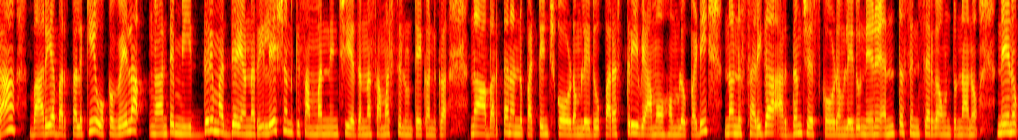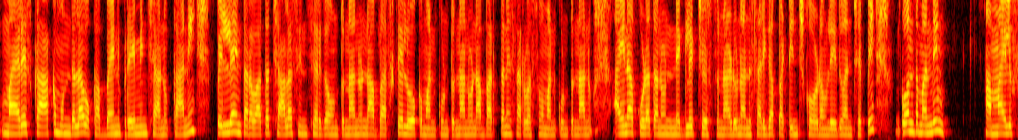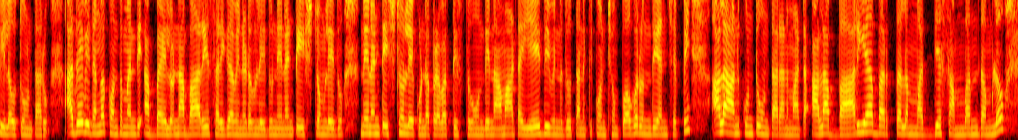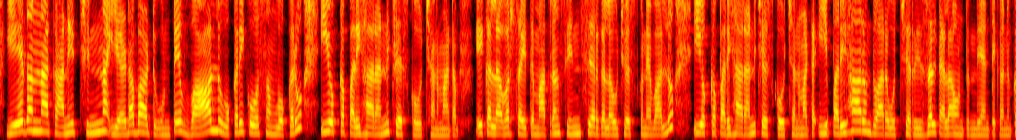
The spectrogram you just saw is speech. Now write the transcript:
భార్యాభర్తలకి ఒకవేళ అంటే మీ ఇద్దరి మధ్య ఏమన్నా రిలేషన్కి సంబంధించి ఏదన్నా సమస్యలు ఉంటే కనుక నా భర్త నన్ను పట్టించుకోవడం లేదు పరస్త్రీ వ్యామోహంలో పడి నన్ను సరిగా అర్థం చేసుకోవడం లేదు నేను ఎంత సిన్సియర్గా ఉంటున్నానో నేను మ్యారేజ్ కాకముందల ఒక అబ్బాయిని ప్రేమించాను కానీ పెళ్ళైన తర్వాత చాలా సిన్సియర్గా ఉంటున్నాను నా భర్తే లోకం అనుకుంటున్నాను నా భర్తనే సర్వస్వం అనుకుంటున్నాను అయినా కూడా తను నెగ్లెక్ట్ చేస్తున్నాడు నన్ను సరిగా పట్టించుకోవడం లేదు అని చెప్పి కొంతమంది అమ్మాయిలు ఫీల్ అవుతూ ఉంటారు. అదేవిధంగా కొంతమంది అబ్బాయిలు నా భార్య సరిగా వినడం లేదు నేనంటే ఇష్టం లేదు నేనంటే ఇష్టం లేకుండా ప్రవర్తిస్తూ ఉంది నా మాట ఏది వినదు తనకి కొంచెం పొగరుంది అని చెప్పి అలా అనుకుంటూ ఉంటారనమాట అలా భార్యాభర్తల మధ్య సంబంధంలో ఏదన్నా కానీ చిన్న ఎడబాటు ఉంటే వాళ్ళు ఒకరి కోసం ఒకరు ఈ యొక్క పరిహారాన్ని చేసుకోవచ్చు అనమాట ఇక లవర్స్ అయితే మాత్రం సిన్సియర్గా లవ్ చేసుకునే వాళ్ళు ఈ యొక్క పరిహారాన్ని చేసుకోవచ్చు అనమాట ఈ పరిహారం ద్వారా వచ్చే రిజల్ట్ ఎలా ఉంటుంది అంటే కనుక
